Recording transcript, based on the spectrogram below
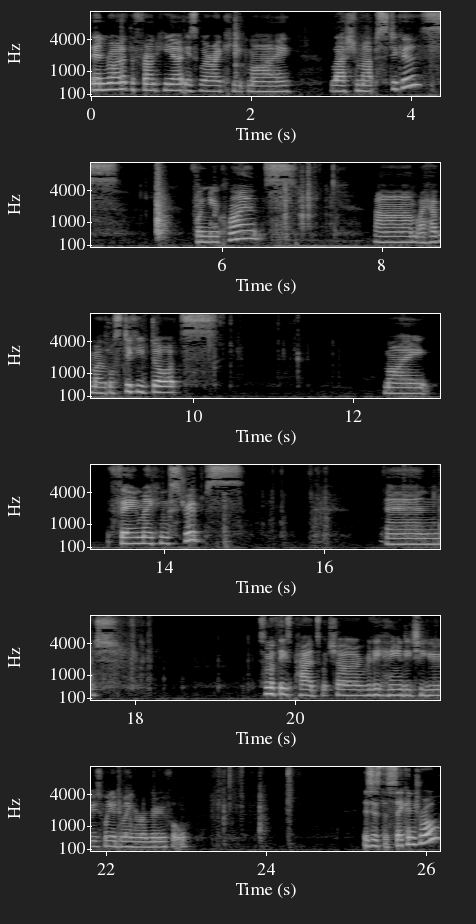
Then right at the front here is where I keep my Lash Map stickers for new clients. Um, I have my little sticky dots, my fan making strips, and some of these pads which are really handy to use when you're doing a removal. This is the second drawer.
